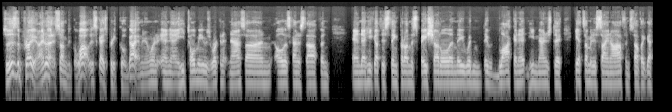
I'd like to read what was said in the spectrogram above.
So this is the prelude. I know that some people go, wow, this guy's pretty cool guy. I mean, and uh, he told me he was working at NASA and all this kind of stuff. And, and that he got this thing put on the space shuttle and they wouldn't, they would block in it. He managed to get somebody to sign off and stuff like that.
